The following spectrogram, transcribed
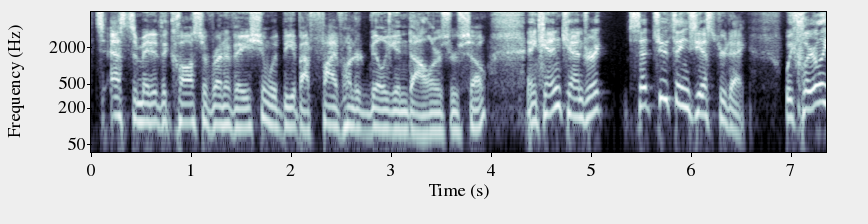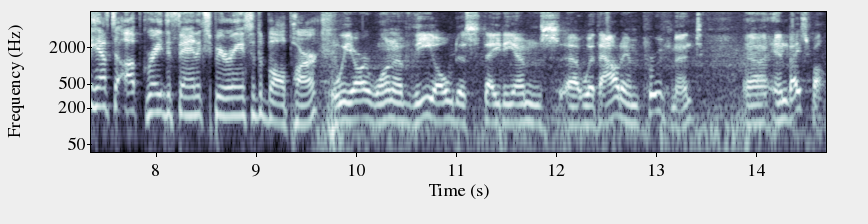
It's estimated the cost of renovation would be about $500 million or so. And Ken Kendrick said two things yesterday. We clearly have to upgrade the fan experience at the ballpark. We are one of the oldest stadiums uh, without improvement uh, in baseball.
